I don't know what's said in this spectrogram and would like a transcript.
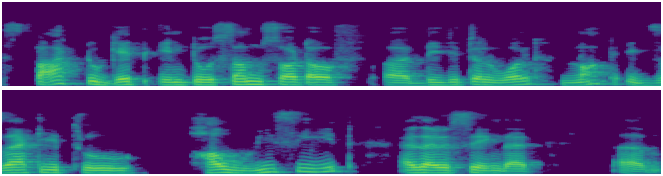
start to get into some sort of uh, digital world, not exactly through how we see it. As I was saying that um,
